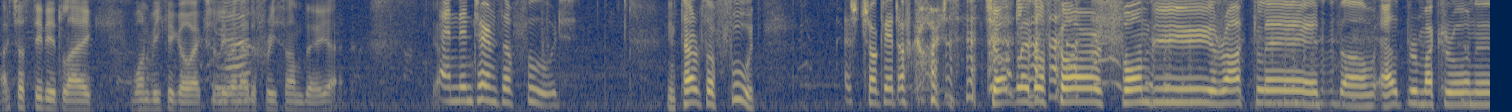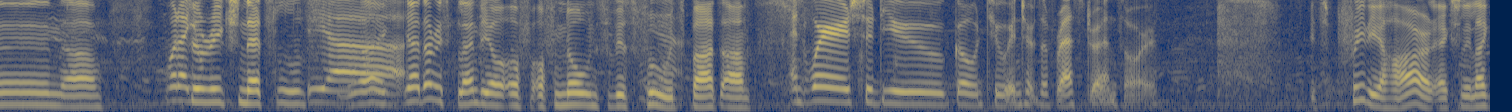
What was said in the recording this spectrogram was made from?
i just did it like one week ago actually yeah. when i had a free sunday yeah. yeah and in terms of food in terms of food chocolate, of course. chocolate, of course. Fondue, raclette, um, Erdbeermakronen, um, Zurich schnetzels. Yeah. Like, yeah, there is plenty of, of known Swiss food, yeah. but. Um, and where should you go to in terms of restaurants or? It's pretty hard, actually. Like,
